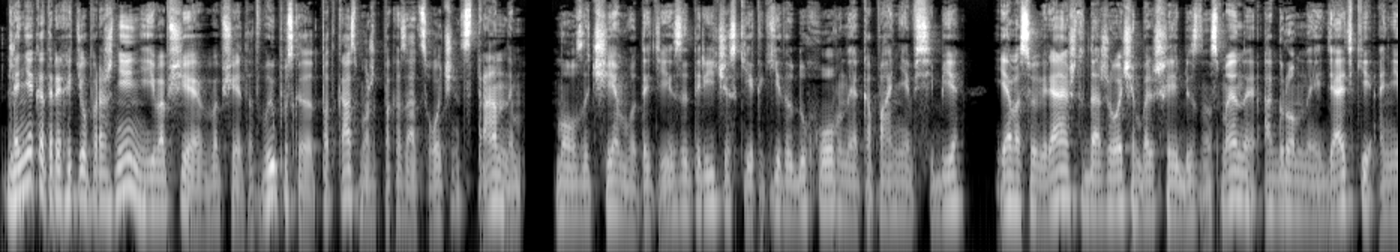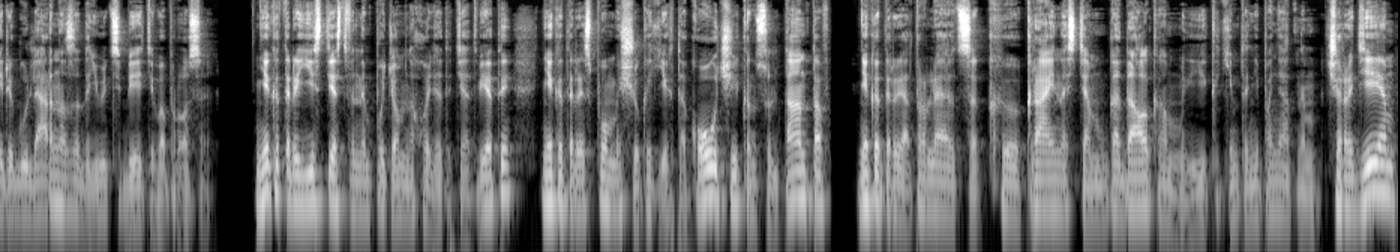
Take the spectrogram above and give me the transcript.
Для некоторых эти упражнения и вообще, вообще этот выпуск, этот подкаст может показаться очень странным. Мол, зачем вот эти эзотерические какие-то духовные копания в себе – я вас уверяю, что даже очень большие бизнесмены, огромные дядьки, они регулярно задают себе эти вопросы. Некоторые естественным путем находят эти ответы, некоторые с помощью каких-то коучей, консультантов, некоторые отправляются к крайностям, гадалкам и каким-то непонятным чародеям.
